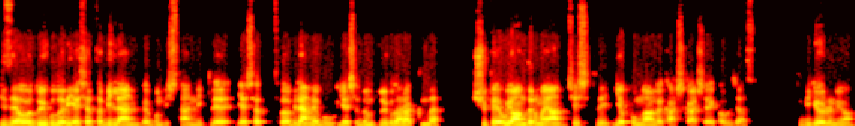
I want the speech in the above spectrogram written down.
bize o duyguları yaşatabilen ve bunu içtenlikle yaşatabilen ve bu yaşadığımız duygular hakkında şüphe uyandırmayan çeşitli yapımlarla karşı karşıya kalacağız gibi görünüyor.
